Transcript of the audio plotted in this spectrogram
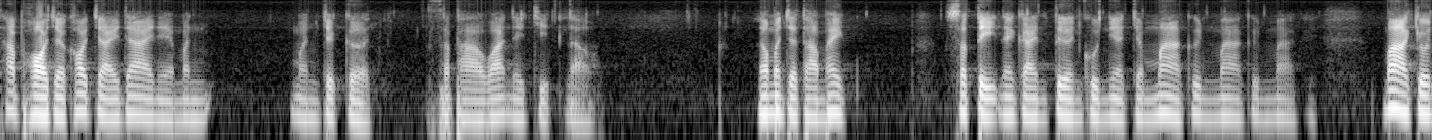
ถ้าพอจะเข้าใจได้เนี่ยมันมันจะเกิด สภาวะในจิตเรา แล้วมันจะทำให้สติในการเตือนคุณเนี่ยจะมากขึ้นมากขึ้นมากขึ้น มากจน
